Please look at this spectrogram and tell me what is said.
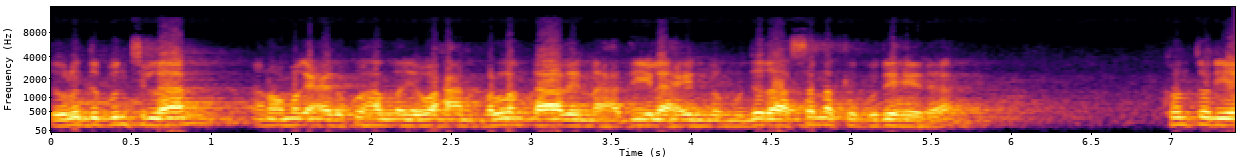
Dowladda puntland anoo magaceeda ku hadlayo waxaan ballan qaadaynaa haddii ilahaydba muddadaas sanadka gudaheeda konton iyo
